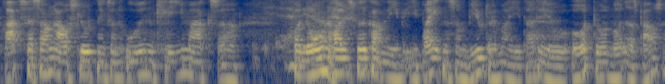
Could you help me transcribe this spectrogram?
bræt sæsonafslutning, sådan uden klimaks og for ja, nogen ja. holds vedkommende i, i bredden, som vi jo dømmer i, der er det jo otte måneders pause.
